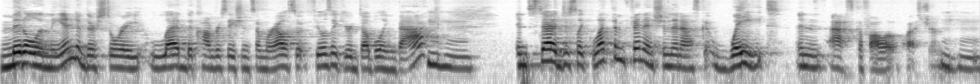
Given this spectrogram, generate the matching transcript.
middle and the end of their story led the conversation somewhere else. So it feels like you're doubling back. Mm-hmm instead just like let them finish and then ask it, wait and ask a follow-up question mm-hmm.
